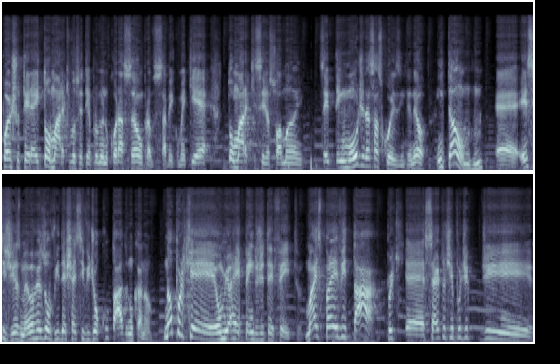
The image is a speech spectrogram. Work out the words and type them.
Põe a chuteira aí, tomara que você tenha problema no coração, pra você saber como é que é. Tomara que seja sua mãe. Sempre tem um monte dessas coisas, entendeu? Então, uhum. é, esses dias mesmo eu resolvi deixar esse vídeo ocultado no canal. Não porque eu me arrependo de ter feito, mas para evitar porque, é, certo tipo de, de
